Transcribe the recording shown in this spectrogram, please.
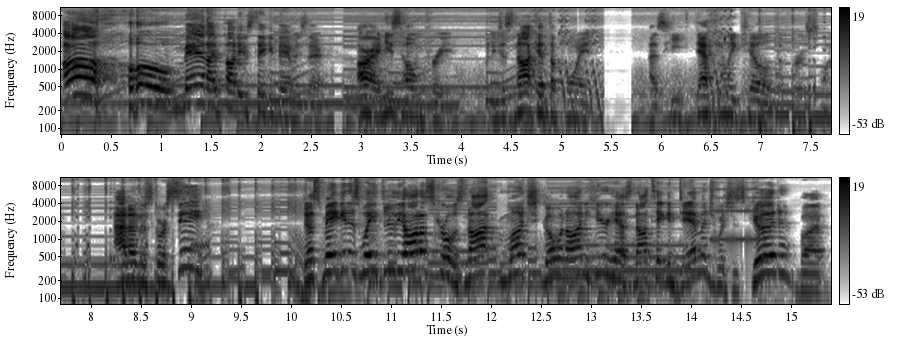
Oh! oh! Man, I thought he was taking damage there. Alright, he's home free. But he does not get the point. As he definitely killed the first one. At underscore C, just making his way through the auto scroll. There's not much going on here. He has not taken damage, which is good. But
